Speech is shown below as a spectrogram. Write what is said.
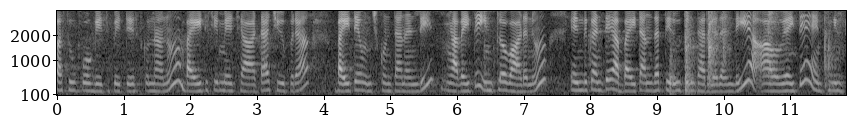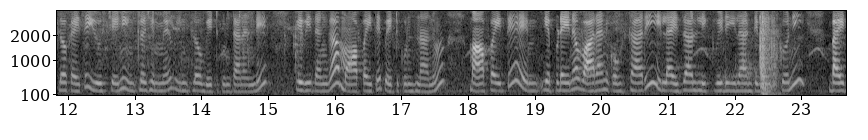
కసువు పోగు ఎత్తి పెట్టేసుకున్నాను. బయట చిమ్మే చాట చీపుర బయటే ఉంచుకుంటానండి. అవైతే ఇంట్లో వాడను. ఎందుకంటే ఆ బయట అందరు తిరుగుతుంటారు కదండి. అవి అయితే ఇంట్లోకి అయితే యూజ్ చేయని. ఇంట్లో చిమ్మే ఇంట్లో పెట్టుకుంటానండి. ఈ విధంగా మాప్ అయితే పెట్టుకుంటున్నాను. మాప్ అయితే ఎప్పుడైనా వారానికి ఒకసారి లైజాల్ లిక్విడ్ ఇలాంటివి వేసుకొని బయట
